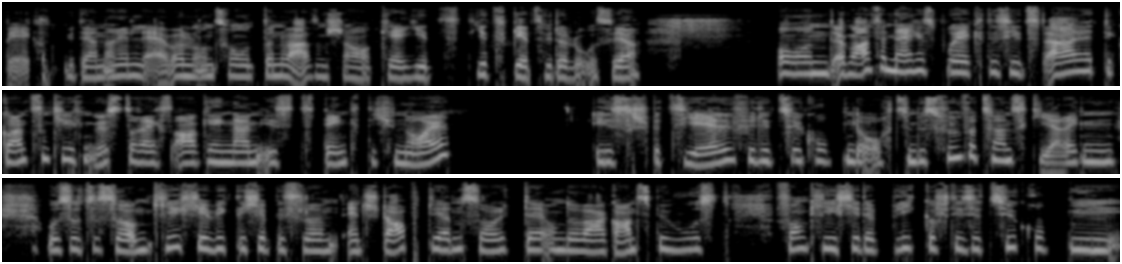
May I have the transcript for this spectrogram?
Bags, mit einer Leiberl und so und dann weiß man schon, okay, jetzt, jetzt geht's wieder los, ja. Und ein ganz neues Projekt, das jetzt auch die ganzen Kirchen Österreichs angehen, ist Denk dich neu ist speziell für die Zielgruppen der 18- bis 25-Jährigen, wo sozusagen Kirche wirklich ein bisschen entstaubt werden sollte und aber auch ganz bewusst von Kirche der Blick auf diese Zielgruppen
